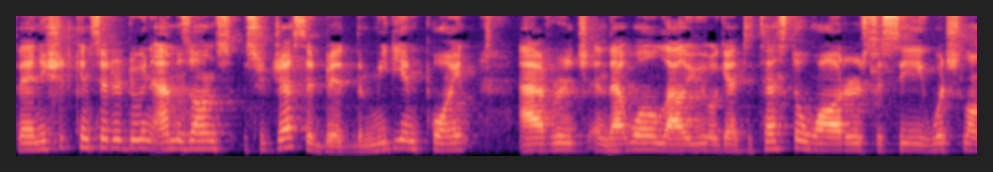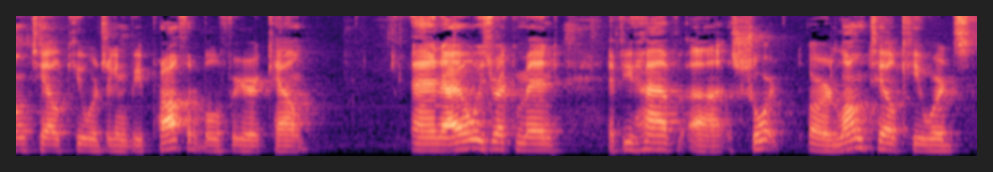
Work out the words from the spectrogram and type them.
then you should consider doing Amazon's suggested bid, the median point average, and that will allow you again to test the waters to see which long tail keywords are going to be profitable for your account. And I always recommend if you have uh, short or long tail keywords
